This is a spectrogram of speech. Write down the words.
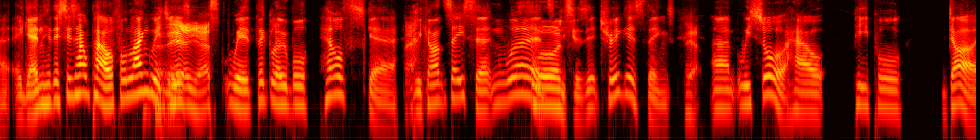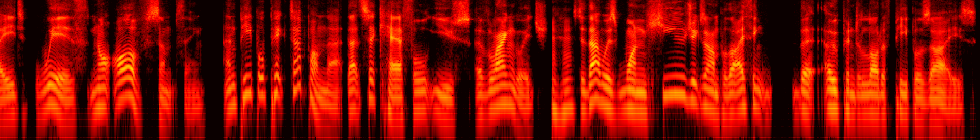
Uh, again, this is how powerful language Uh, yeah, is yes. with the global health scare. We can't say certain words, Words. because it triggers things. Yeah. Um, we saw how people died with, not of something. And people picked up on that. That's a careful use of language. Mhm. So that was one huge example that I think that opened a lot of people's eyes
